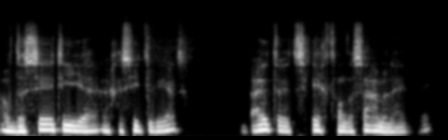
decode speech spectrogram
of the city gesitueerd. Buiten het zicht van de samenleving.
